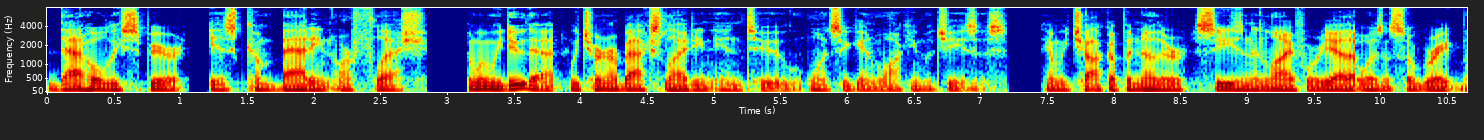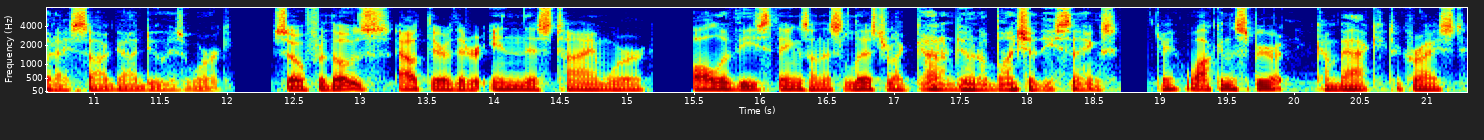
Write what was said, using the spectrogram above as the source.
that Holy Spirit is combating our flesh. And when we do that, we turn our backsliding into once again walking with Jesus and we chalk up another season in life where, yeah, that wasn't so great, but I saw God do his work. So, for those out there that are in this time where all of these things on this list are like, God, I'm doing a bunch of these things. Okay, walk in the Spirit, come back to Christ,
